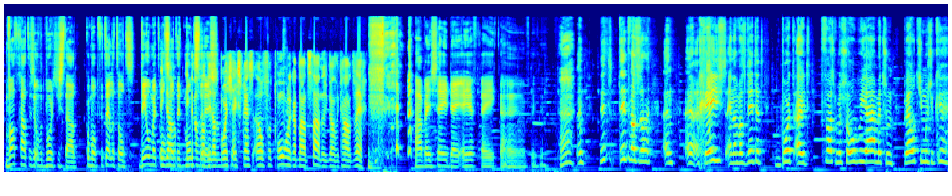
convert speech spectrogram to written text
Wat gaat er op het bordje staan? Kom op, vertel het ons. Deel met Ik ons dacht, wat dit ik dacht monster dat hij is. dat bordje expres of per ongeluk had laten staan, dus ik dacht ik haal het weg. A, B, C, D, E, F, G, K. Huh? Dit, dit was een, een, een geest en dan was dit het bord uit Phasmophobia met zo'n pijltje moest ik...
